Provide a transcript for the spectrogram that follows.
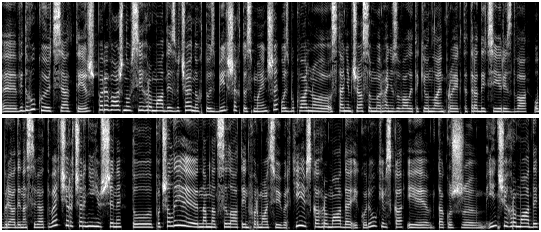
е, відгукуються теж переважно всі громади. Звичайно, хтось більше, хтось менше. Ось буквально останнім часом ми організували такі онлайн-проєкти традиції Різдва, обряди на святвечір Чернігівщини то почали нам надсилати інформацію і Вертіївська громада, і Корюківська, і також е, інші громади.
